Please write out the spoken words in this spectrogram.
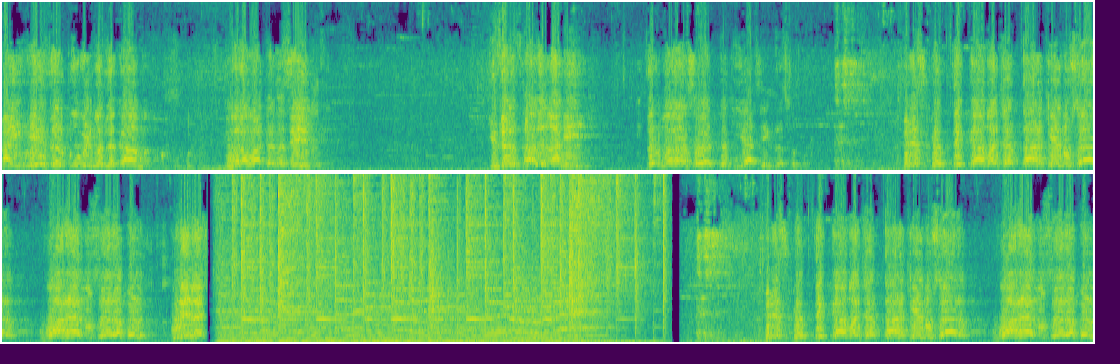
आणि हे जर कोविड मधलं काम तुम्हाला वाटत असेल की जर झालं नाही तर मला असं वाटतं की याच एकदा समोर म्हणजे प्रत्येक कामाच्या तारखेनुसार वारानुसार आपण पुढे म्हणजे प्रत्येक कामाच्या तारखेनुसार वारानुसार आपण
